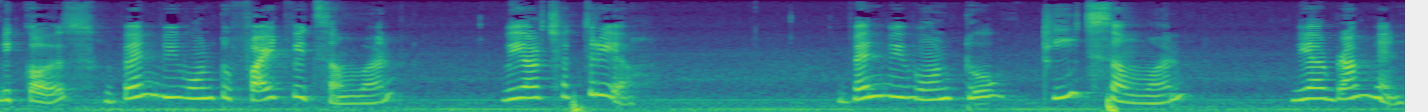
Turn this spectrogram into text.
Because when we want to fight with someone, we are Kshatriya. When we want to teach someone, we are Brahmin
